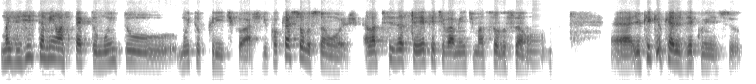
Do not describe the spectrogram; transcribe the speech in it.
mas existe também um aspecto muito, muito crítico, eu acho, de qualquer solução hoje. Ela precisa ser efetivamente uma solução. Uh, e o que, que eu quero dizer com isso?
